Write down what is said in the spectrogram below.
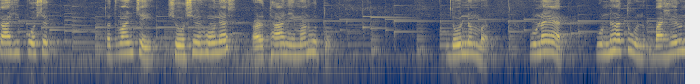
काही पोषक तत्वांचे शोषण होण्यास अडथळा निर्माण होतो. दोन नंबर. उन्हाळ्यात उन्हातून बाहेरून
